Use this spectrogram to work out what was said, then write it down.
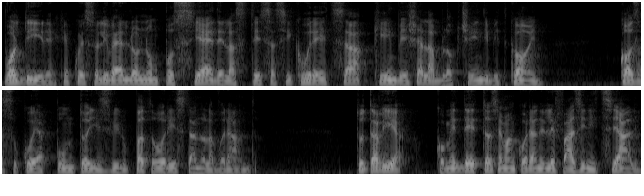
vuol dire che questo livello non possiede la stessa sicurezza che invece ha la blockchain di Bitcoin, cosa su cui appunto gli sviluppatori stanno lavorando. Tuttavia, come detto siamo ancora nelle fasi iniziali.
